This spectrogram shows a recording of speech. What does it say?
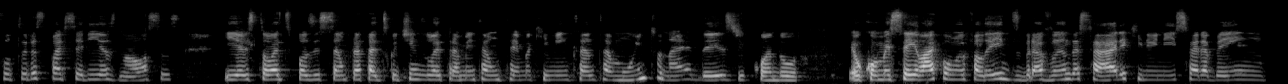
futuras parcerias nossas e eu estou à disposição para estar discutindo letramento, é um tema que me encanta muito, né, desde quando eu comecei lá, como eu falei, desbravando essa área que no início era bem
